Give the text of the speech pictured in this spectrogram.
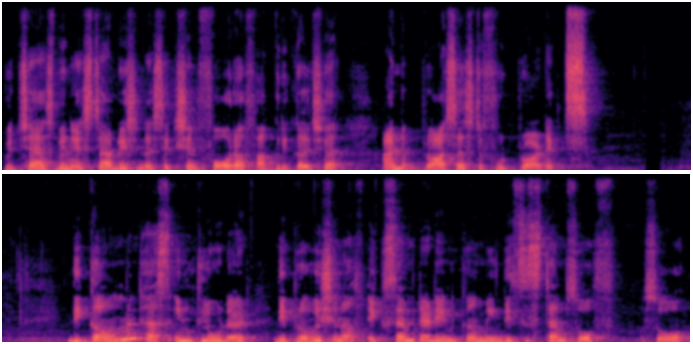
which has been established in the Section 4 of Agriculture and Processed Food Products. The government has included the provision of exempted income in the system so, so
